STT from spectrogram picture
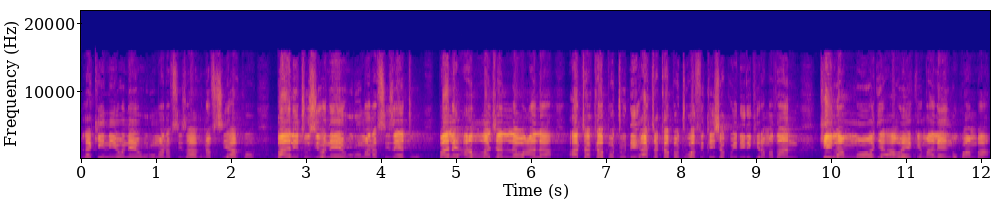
lakini ionee huruma nafsi, za, nafsi yako bali tuzionee huruma nafsi zetu pale allah jalla wa ala atakapotudi atakapotuwafikisha kuidiriki ramadhan. Kila mmoja aweke malengo kwamba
